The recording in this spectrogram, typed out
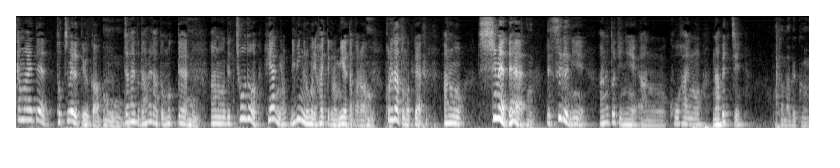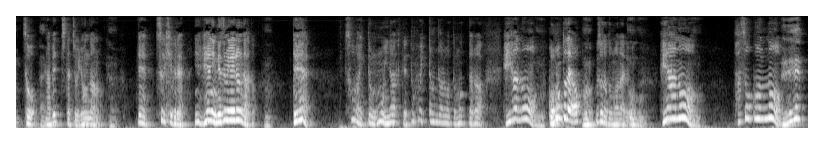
捕まえてとっちめるっていうか、うんじゃないとダメだと思って、うん。あのでちょうど部屋にリビングの方に入ってくの見えたから、うん。これだと思ってあの閉めて、うん。ですぐにあの時にあの後輩のナベッチ渡辺君。そう、はい。ナベッチたちを呼んだの。うんですぐ来てくれ。い部屋にネズミがいるんだと、うん。でそうは言ってももういなくてどこ行ったんだろうと思ったら部屋の、うん。これ本当だよ、うん。嘘だと思わないでよ、うん部屋うのん。パソコンのえ？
